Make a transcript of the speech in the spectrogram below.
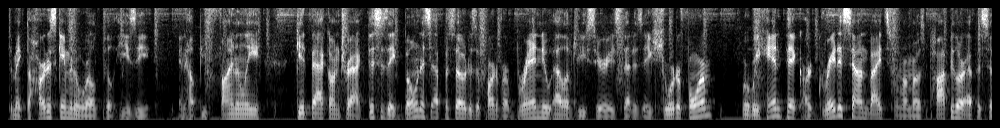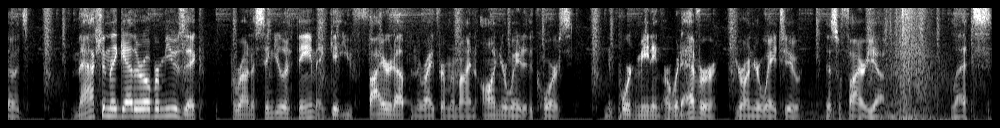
to make the hardest game in the world feel easy and help you finally get back on track. This is a bonus episode as a part of our brand new LFG series that is a shorter form where we handpick our greatest sound bites from our most popular episodes, mash them together over music around a singular theme, and get you fired up in the right frame of mind on your way to the course an important meeting, or whatever you're on your way to, this will fire you up. Let's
